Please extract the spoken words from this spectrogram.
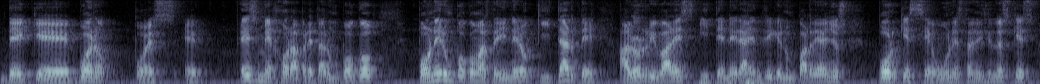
De que, bueno, pues eh, es mejor apretar un poco, poner un poco más de dinero, quitarte a los rivales y tener a Hendrik en un par de años, porque según están diciendo es que es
